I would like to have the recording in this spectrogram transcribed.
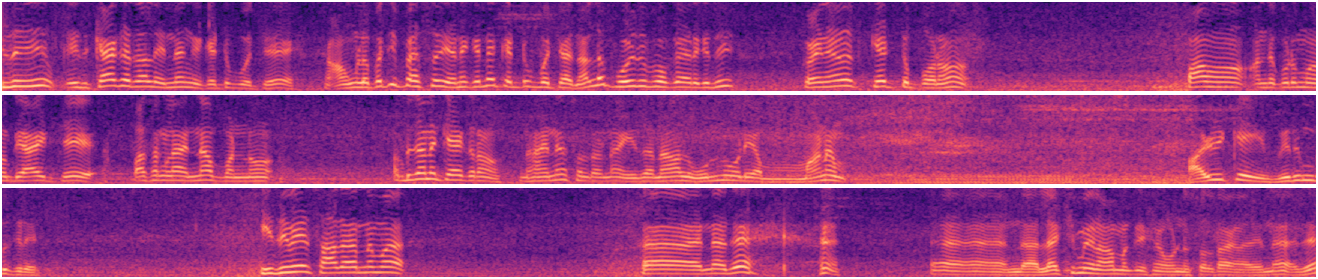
இது இது கேட்கறதால என்னங்க கெட்டு போச்சு? அவங்கள பற்றி பேச எனக்கு என்ன கெட்டு போச்சா? நல்ல பொழுதுபோக்காக இருக்குது. கொஞ்ச நேரம் கேட்டு போகிறோம் பாவம் அந்த குடும்பம் அப்படி ஆயிடுச்சு. பசங்களாம் என்ன பண்ணும்? அப்படி தானே கேட்குறோம் நான் என்ன சொல்கிறேன்னா இதனால் உன்னுடைய மனம் அழுக்கை விரும்புகிறது. இதுவே சாதாரணமாக என்னது? இந்த லட்சுமி ராமகிருஷ்ணன் ஒன்று சொல்கிறாங்க அது என்ன அது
